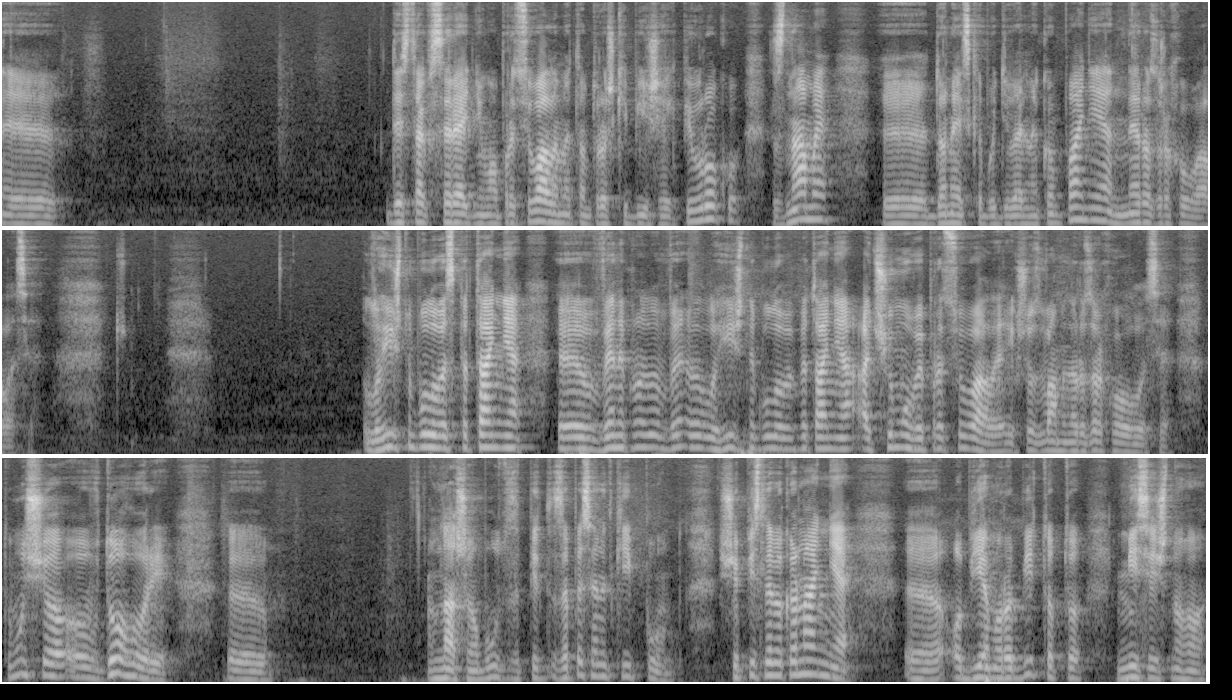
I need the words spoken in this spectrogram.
е, десь так в середньому, працювали ми там трошки більше як півроку, з нами е, Донецька будівельна компанія не розрахувалася. Логічно було би питання, е, виникло було би питання, а чому ви працювали, якщо з вами не розраховувалося? Тому що в договорі в нашому був записаний такий пункт, що після виконання е, об'єму робіт, тобто місячного,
